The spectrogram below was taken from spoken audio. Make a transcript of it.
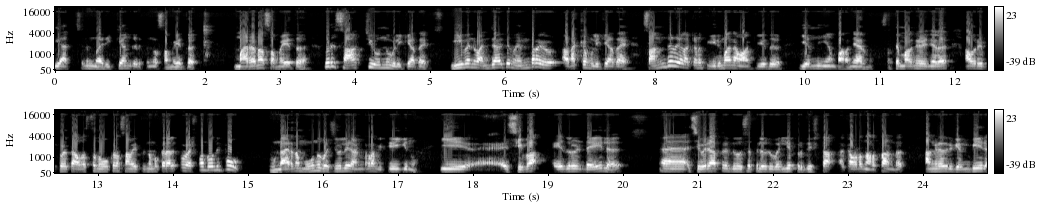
ഈ അച്ഛന് മരിക്കാൻ കിടക്കുന്ന സമയത്ത് മരണ സമയത്ത് ഒരു സാക്ഷി ഒന്നും വിളിക്കാതെ ഈവൻ പഞ്ചായത്ത് മെമ്പറെ അടക്കം വിളിക്കാതെ സംഗതികളൊക്കെയാണ് തീരുമാനമാക്കിയത് എന്ന് ഞാൻ പറഞ്ഞായിരുന്നു. സത്യം പറഞ്ഞു കഴിഞ്ഞാൽ അവർ ഇപ്പോഴത്തെ അവസ്ഥ നോക്കുന്ന സമയത്ത് നമുക്കൊരല്പം വിഷമം തോന്നിപ്പോവും. ഉണ്ടായിരുന്ന മൂന്ന് പശുവിൽ രണ്ടെണ്ണം വിറ്റിരിക്കുന്നു ഈ ശിവ ഏതൊരു ഡേയിൽ ശിവരാത്രി ദിവസത്തിൽ ഒരു വലിയ പ്രതിഷ്ഠ ഒക്കെ അവിടെ നടത്താറുണ്ട്. അങ്ങനെ ഒരു ഗംഭീര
